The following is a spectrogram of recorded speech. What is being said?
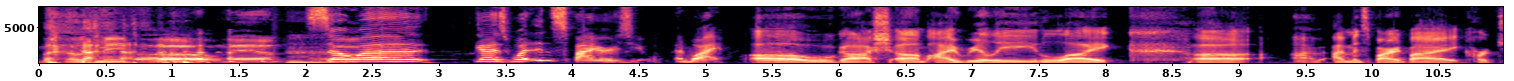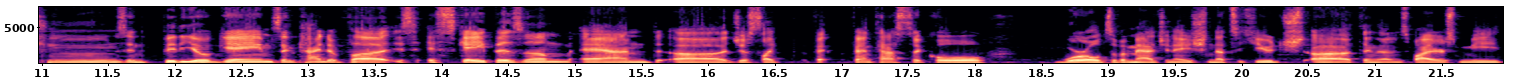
That was me. Oh man. So, uh, guys, what inspires you and why? Oh gosh, um, I really like. Uh, I, I'm inspired by cartoons and video games and kind of uh, es- escapism and uh, just like fa- fantastical worlds of imagination. That's a huge uh, thing that inspires me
